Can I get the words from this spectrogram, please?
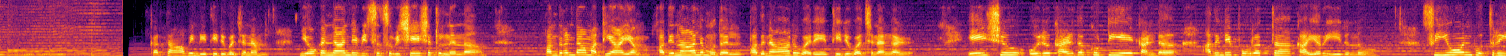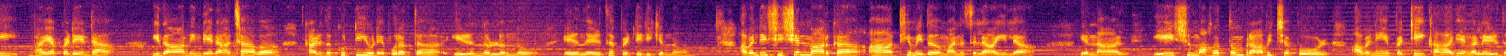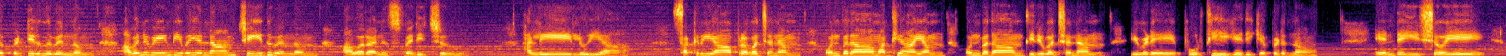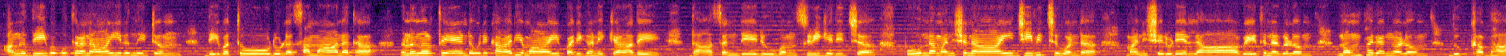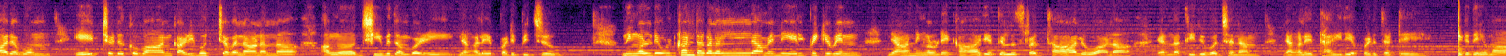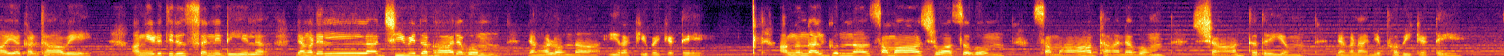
കർത്താവിന്റെ തിരുവചനം യോഹന്നാന്റെ വിശ്വസുവിശേഷത്തിൽ നിന്ന് പന്ത്രണ്ടാം അധ്യായം പതിനാല് മുതൽ പതിനാറ് വരെ തിരുവചനങ്ങൾ. യേശു ഒരു കഴുതക്കുട്ടിയെ കണ്ട് അതിന്റെ പുറത്ത് കയറിയിരുന്നു. സിയോൻ പുത്രി ഭയപ്പെടേണ്ട. ഇതാ നിന്റെ രാജാവ് കഴുതക്കുട്ടിയുടെ പുറത്ത് എഴുന്നള്ളുന്നു എഴുന്നെഴുതപ്പെട്ടിരിക്കുന്നു അവന്റെ ശിഷ്യന്മാർക്ക് ആദ്യം ഇത് മനസ്സിലായില്ല. എന്നാൽ യേശു മഹത്വം പ്രാപിച്ചപ്പോൾ അവനെ പറ്റി കാര്യങ്ങൾ എഴുതപ്പെട്ടിരുന്നുവെന്നും അവനു വേണ്ടി ഇവയെല്ലാം ചെയ്തുവെന്നും അവർ അനുസ്മരിച്ചു. ഹലേ ലുയ സക്രിയ പ്രവചനം ഒൻപതാം അധ്യായം ഒൻപതാം തിരുവചനം ഇവിടെ പൂർത്തീകരിക്കപ്പെടുന്നു. എന്റെ ഈശോയെ അങ്ങ് ദൈവപുത്രനായിരുന്നിട്ടും ദൈവത്തോടുള്ള സമാനത നിലനിർത്തേണ്ട ഒരു കാര്യമായി പരിഗണിക്കാതെ ദാസന്റെ രൂപം സ്വീകരിച്ച് പൂർണ മനുഷ്യനായി ജീവിച്ചുകൊണ്ട് മനുഷ്യരുടെ എല്ലാ വേദനകളും നൊമ്പരങ്ങളും ദുഃഖഭാരവും ഏറ്റെടുക്കുവാൻ കഴിവുറ്റവനാണെന്ന് അങ്ങ് ജീവിതം വഴി ഞങ്ങളെ പഠിപ്പിച്ചു. നിങ്ങളുടെ ഉത്കണ്ഠകളെല്ലാം എന്നെ ഏൽപ്പിക്കുവിൻ. ഞാൻ നിങ്ങളുടെ കാര്യത്തിൽ ശ്രദ്ധാലുവാണ് എന്ന തിരുവചനം ഞങ്ങളെ ധൈര്യപ്പെടുത്തട്ടെ. ദൈവമായ കർത്താവേ അങ്ങയുടെ തിരുസന്നിധിയിൽ ഞങ്ങളുടെ എല്ലാ ജീവിത ഭാരവും ഞങ്ങളൊന്ന് ഇറക്കി വയ്ക്കട്ടെ അങ്ങ് നൽകുന്ന സമാശ്വാസവും സമാധാനവും ശാന്തതയും ഞങ്ങൾ അനുഭവിക്കട്ടെ.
